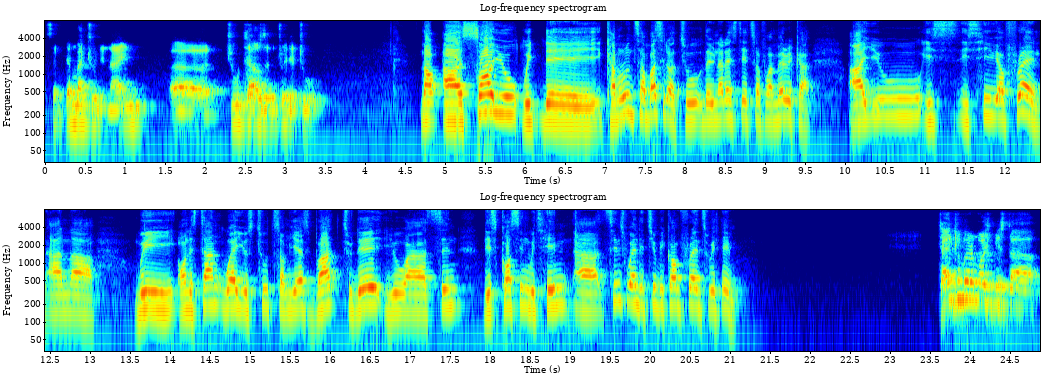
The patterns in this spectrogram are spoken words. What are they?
September 29, uh, 2022. Now, I saw you with the Cameroon's ambassador to the United States of America. Are you, is, is he your friend? And uh, we understand where you stood some years back. Today, you are seen discussing with him. Uh, since when did you become friends with him? Thank you very much, Mr.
